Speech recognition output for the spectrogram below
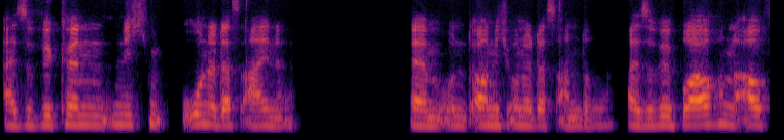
Also wir können nicht ohne das eine ähm, und auch nicht ohne das andere. Also wir brauchen auf,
